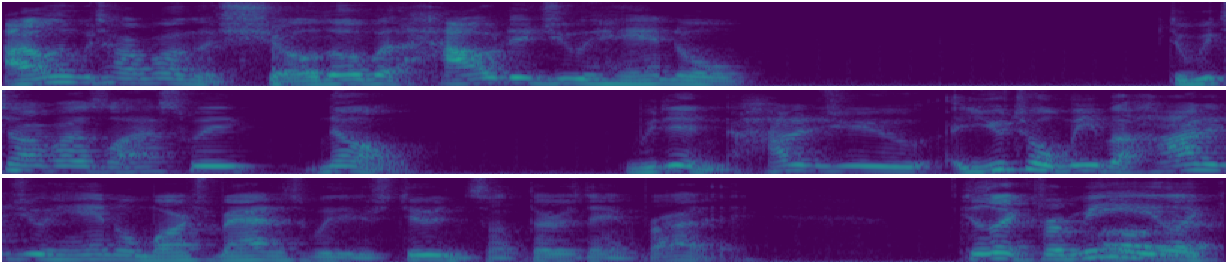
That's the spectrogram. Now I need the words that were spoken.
I don't think we talked about it on the show though, but how did you handle? Did we talk about this last week? No, we didn't. How did you? You told me, but how did you handle March Madness with your students on Thursday and Friday? Because like for me, Oh, yeah. like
